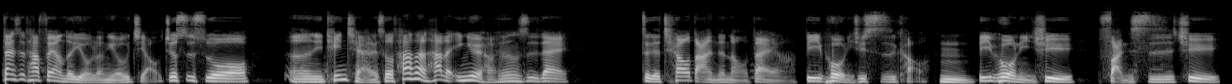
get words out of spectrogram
但是它非常的有棱有角，就是说，嗯，你听起来的时候，它的它的音乐好像是在。这个敲打你的脑袋啊，逼迫你去思考，嗯，逼迫你去反思，去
